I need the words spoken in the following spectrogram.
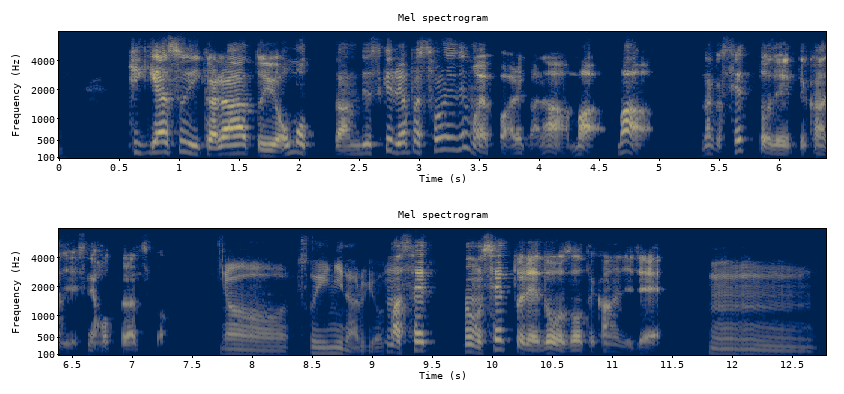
ん。聞きやすいからという思ったんですけど、やっぱりそれでもやっぱあれかな。まあ、まあ、なんかセットでって感じですね、ホットラッツと。ああ、対になるよと。まあ、セッうん、セットでどうぞって感じで。うーん。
